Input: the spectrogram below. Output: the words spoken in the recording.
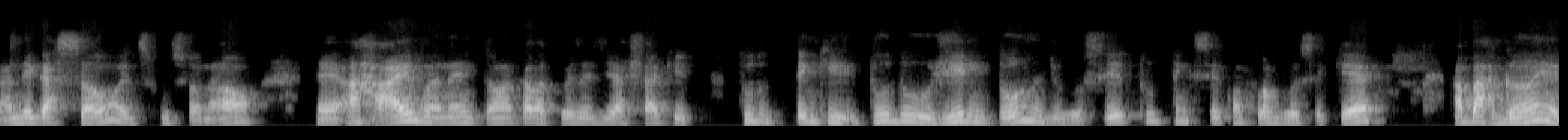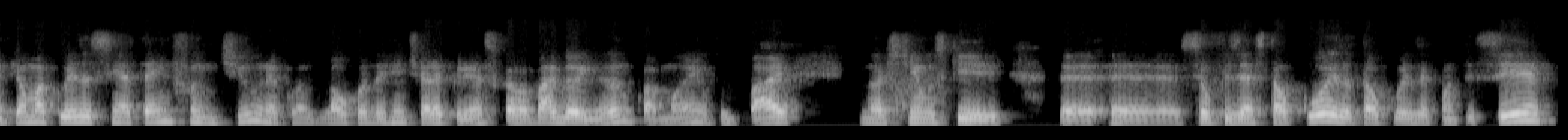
A negação é disfuncional, é, a raiva, né, então aquela coisa de achar que tudo tem que tudo gira em torno de você, tudo tem que ser conforme você quer. A barganha, que é uma coisa assim até infantil, né? Quando, quando a gente era criança, ficava barganhando com a mãe ou com o pai, nós tínhamos que é, é, se eu fizesse tal coisa, tal coisa acontecer.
